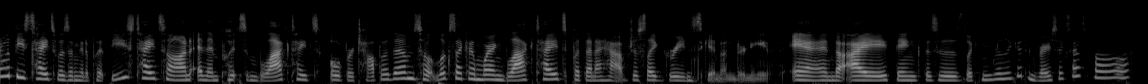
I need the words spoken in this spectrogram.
plan with these tights was I'm going to put these tights on and then put some black tights over top of them. So it looks like I'm wearing black tights, but then I have just like green skin underneath. And I think this is looking really good and very successful.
